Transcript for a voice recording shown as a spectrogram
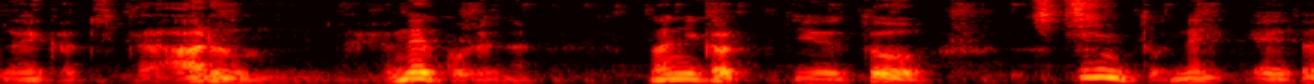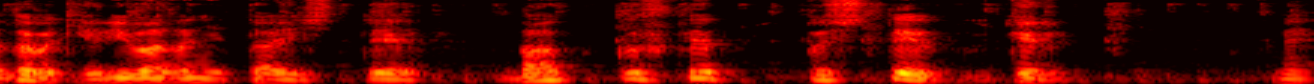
ないかって言ったらあるんだよねこれが。何かっていうときちんとね、えー、例えば蹴り技に対してバックステップして打てる。ね、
